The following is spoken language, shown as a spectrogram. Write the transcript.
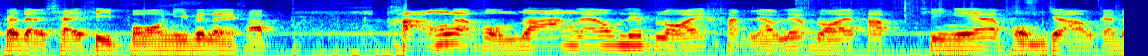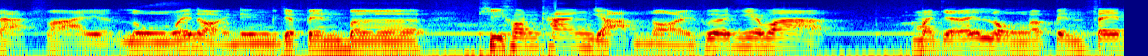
ก็เดี๋ยวใช้สีโป๊นี้ไปเลยครับ ถังอะผมล้างแล้วเรียบร้อยขัดแล้วเรียบร้อยครับ ทีเนี้ยผมจะเอากระดาษทรายลงไว้หน่อยนึงจะเป็นเบอร์ที่ค่อนข้างหยาบหน่อยเพื่อที่ว่ามันจะได้ลงแล้วเป็นเส้น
